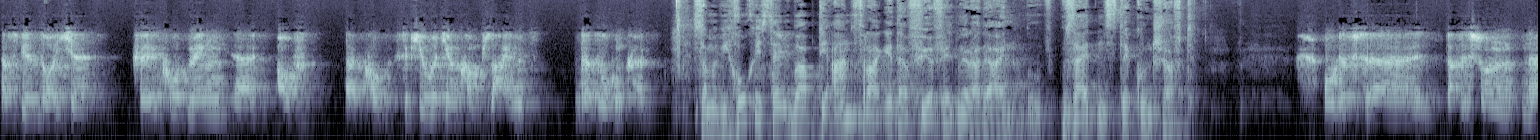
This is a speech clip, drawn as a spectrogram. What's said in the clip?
dass wir solche Quellcode-Mengen äh, auf äh, Security und Compliance untersuchen können. Sag mal, wie hoch ist denn überhaupt die Anfrage dafür, fällt mir gerade ein, seitens der Kundschaft? Oh, das, äh, das ist schon eine,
